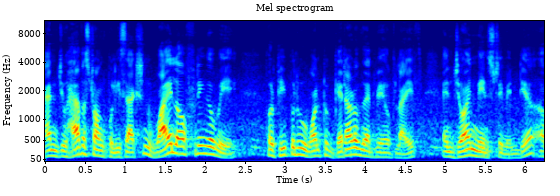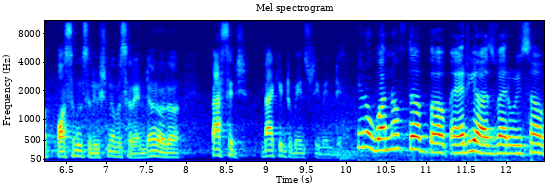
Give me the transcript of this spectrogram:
and you have a strong police action while offering a way for people who want to get out of that way of life and join mainstream India, a possible solution of a surrender or a passage back into mainstream India. You know, one of the uh, areas where Orissa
